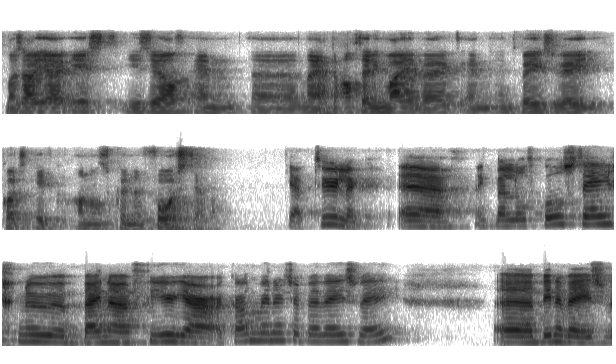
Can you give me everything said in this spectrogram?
Maar zou jij eerst jezelf en nou ja, de afdeling waar je werkt en, het WSW kort even aan ons kunnen voorstellen? Ja, tuurlijk. ik ben Lotte Kolsteeg, nu bijna vier jaar accountmanager bij WSW. Uh, binnen WSW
